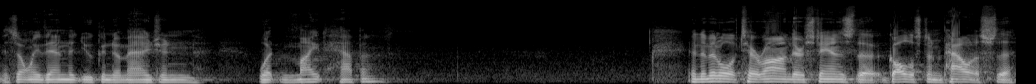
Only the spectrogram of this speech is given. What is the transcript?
It's only then that you can imagine what might happen. In the middle of Tehran, there stands the Golestan Palace, the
